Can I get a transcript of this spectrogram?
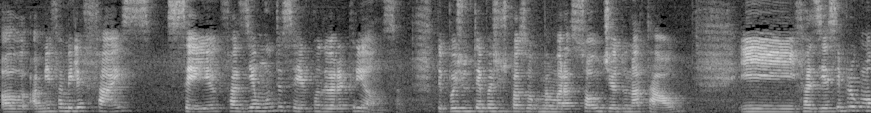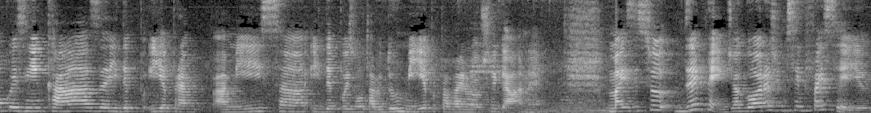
a, a minha família faz ceia, fazia muita ceia quando eu era criança. Depois de um tempo, a gente passou a comemorar só o dia do Natal. E fazia sempre alguma coisinha em casa e ia pra a missa e depois voltava e dormia pro Papai Noel chegar, né? Mas isso depende. Agora a gente sempre faz ceia.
